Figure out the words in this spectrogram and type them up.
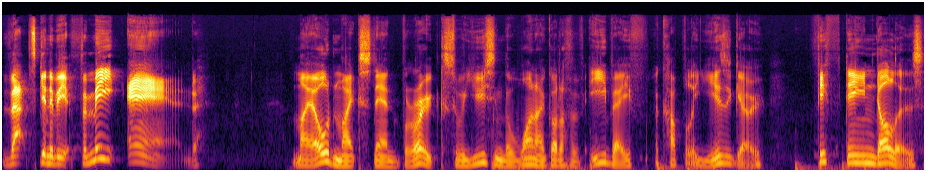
That's going to be it for me, and... My old mic stand broke, so we're using the one I got off of eBay a couple of years ago. $15.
